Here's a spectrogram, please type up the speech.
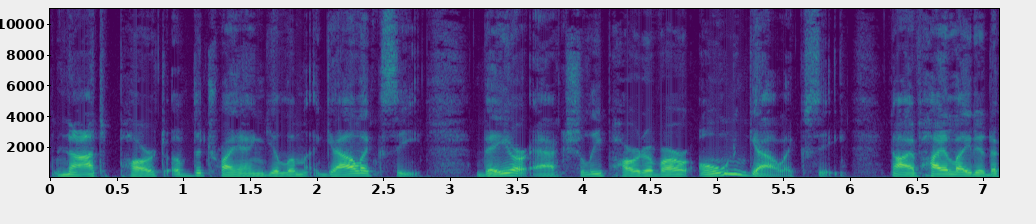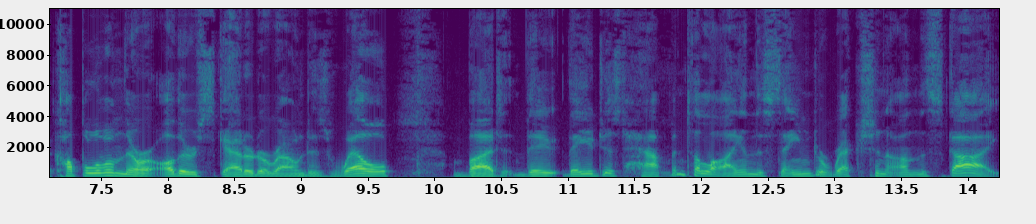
not part of the Triangulum galaxy. They are actually part of our own galaxy. Now, I've highlighted a couple of them. There are others scattered around as well, but they, they just happen to lie in the same direction on the sky,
